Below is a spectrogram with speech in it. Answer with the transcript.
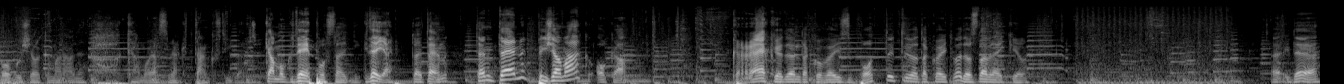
bohužel, kamaráde. Oh, kamo, já jsem jak tank v téhle hře. Kamo, kde je poslední? Kde je? To je ten? Ten, ten? Pyžamák? Ok. Krek jeden takovej z boty, ty takovej, to je dost levnej kill. E, kde je?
